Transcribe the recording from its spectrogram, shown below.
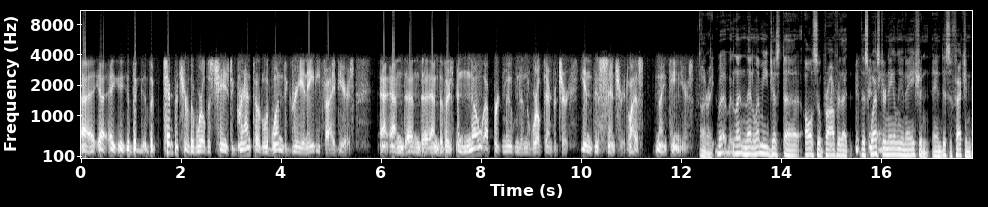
Uh, uh, the, the temperature of the world has changed a grand total of one degree in 85 years and and uh, and there's been no upward movement in the world temperature in this century, the last 19 years. All right. But then let me just uh, also proffer that this Western alienation and disaffection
